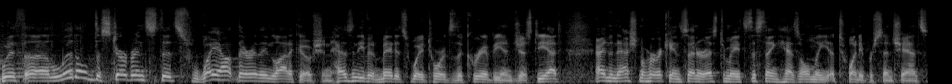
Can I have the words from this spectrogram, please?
with a little disturbance that's way out there in the Atlantic Ocean. Hasn't even made its way towards the Caribbean just yet. And the National Hurricane Center estimates this thing has only a 20% chance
